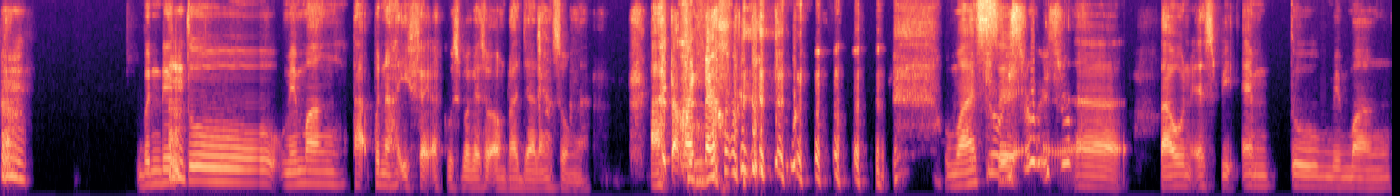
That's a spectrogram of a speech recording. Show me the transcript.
Benda tu memang tak pernah efek aku sebagai seorang pelajar langsung lah. Aku tak pandang. Masa True, it's true, it's true. uh, tahun SPM tu memang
